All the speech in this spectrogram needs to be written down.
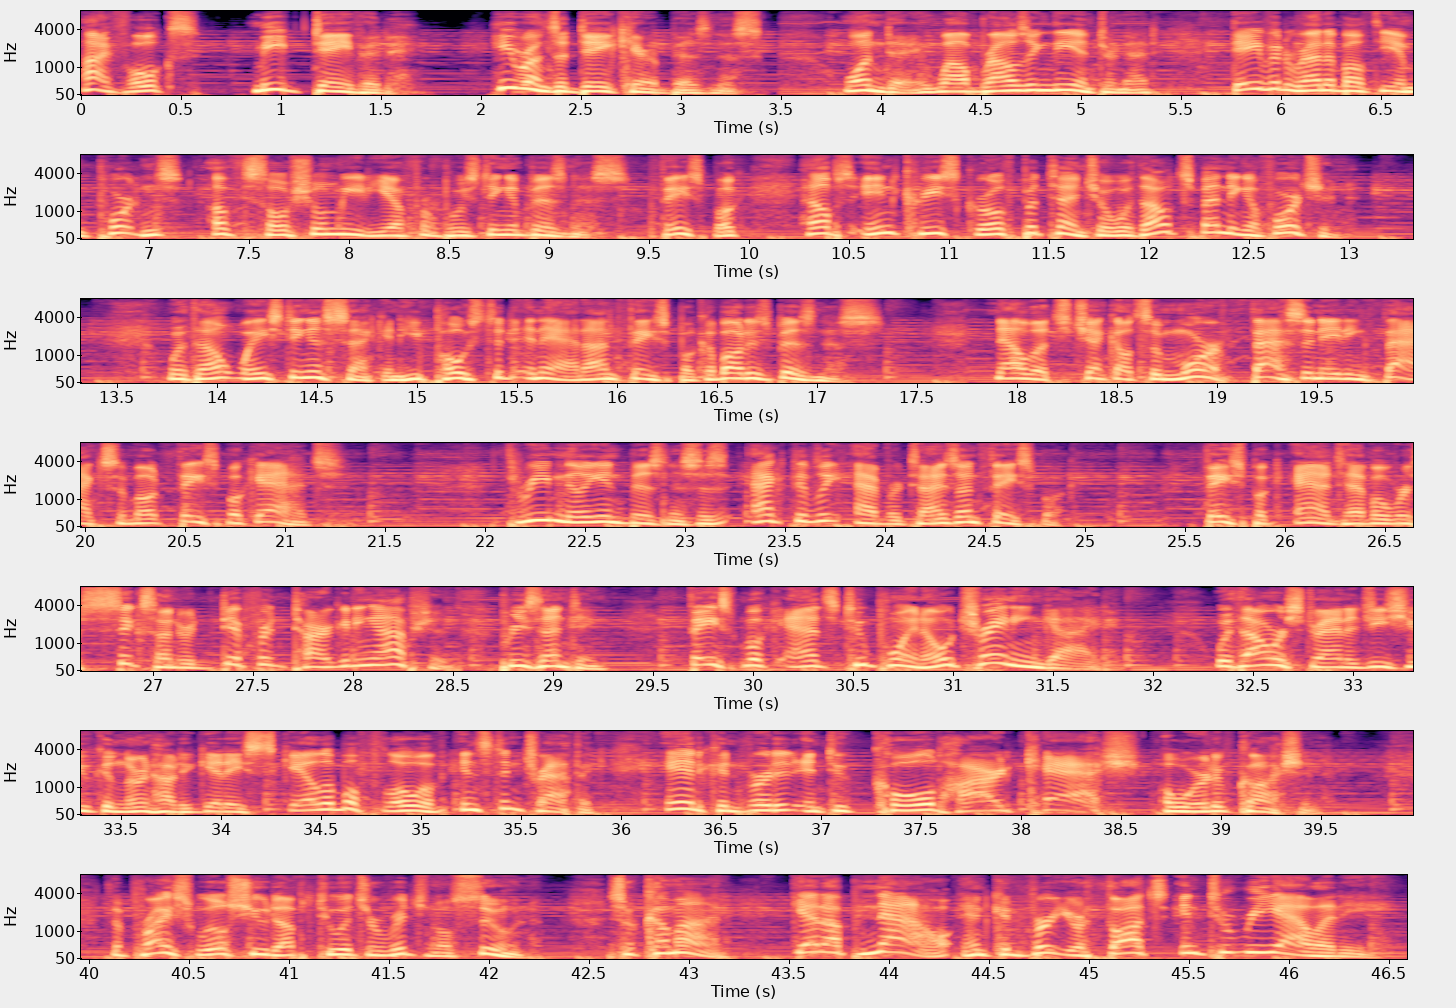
Hi, folks. Meet David. He runs a daycare business. One day, while browsing the internet, David read about the importance of social media for boosting a business. Facebook helps increase growth potential without spending a fortune. Without wasting a second, he posted an ad on Facebook about his business. Now let's check out some more fascinating facts about Facebook ads. 3 million businesses actively advertise on Facebook. Facebook ads have over 600 different targeting options, presenting Facebook Ads 2.0 Training Guide. With our strategies, you can learn how to get a scalable flow of instant traffic and convert it into cold, hard cash. A word of caution the price will shoot up to its original soon. So come on, get up now and convert your thoughts into reality.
